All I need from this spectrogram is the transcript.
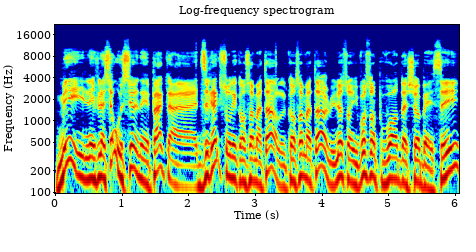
mais l'inflation a aussi un impact euh, direct sur les consommateurs. Le consommateur, lui, là, son- il voit son pouvoir d'achat baisser,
